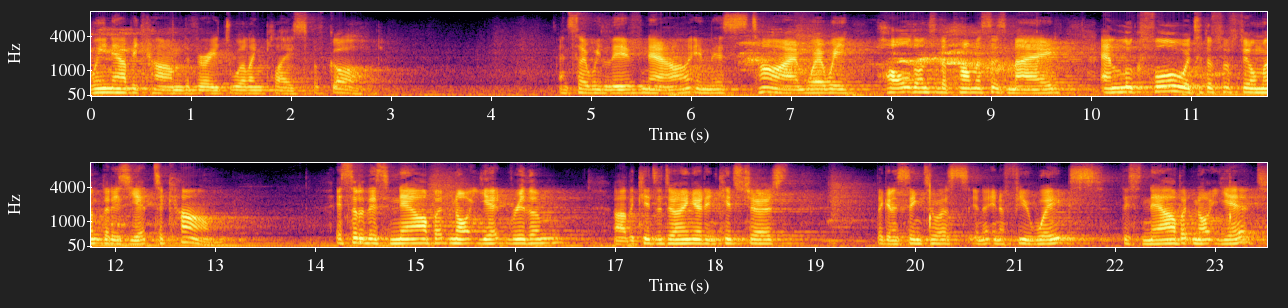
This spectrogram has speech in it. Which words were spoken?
we now become the very dwelling place of God. And so we live now in this time where we hold on to the promises made and look forward to the fulfillment that is yet to come. It's sort of this now but not yet rhythm. Uh, the kids are doing it in kids' church. They're going to sing to us in, in a few weeks. This now but not yet.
